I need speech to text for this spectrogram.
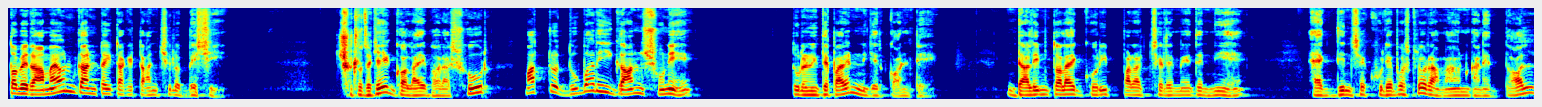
তবে রামায়ণ গানটাই তাকে টানছিল বেশি। ছোট থেকে গলায় ভরা সুর মাত্র দুবারই গান শুনে তুলে নিতে পারেন নিজের কণ্ঠে। ডালিমতলায় গরিব পাড়ার ছেলে মেয়েদের নিয়ে একদিন সে খুলে বসল রামায়ণ গানের দল।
